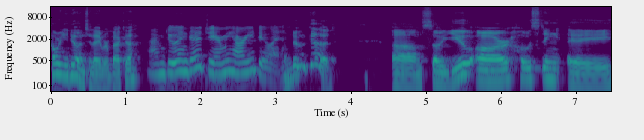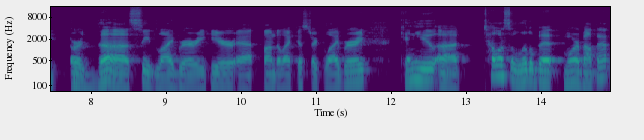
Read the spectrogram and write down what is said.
How are you doing today, Rebecca? I'm doing good, Jeremy. How are you doing? I'm doing good. Um, so you are hosting a or the seed library here at Fond du Lac District Library. Can you uh, tell us a little bit more about that?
